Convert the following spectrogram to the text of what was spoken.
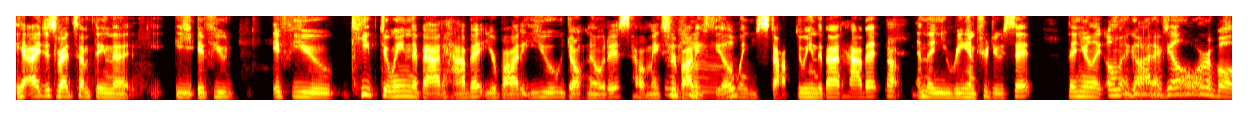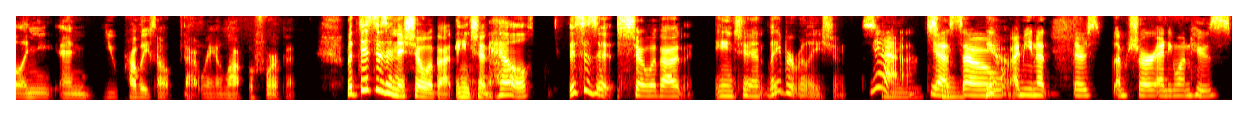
Yeah, I just read something that if you if you keep doing the bad habit, your body you don't notice how it makes your body feel Mhm. when you stop doing the bad habit and then you reintroduce it. Then you're like, "Oh my god, I feel horrible." And you, and you probably felt that way a lot before, but but this isn't a show about ancient health. This is a show about ancient labor relations. Yeah. Yeah. So, yeah. I mean, it, there's, I'm sure anyone who's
